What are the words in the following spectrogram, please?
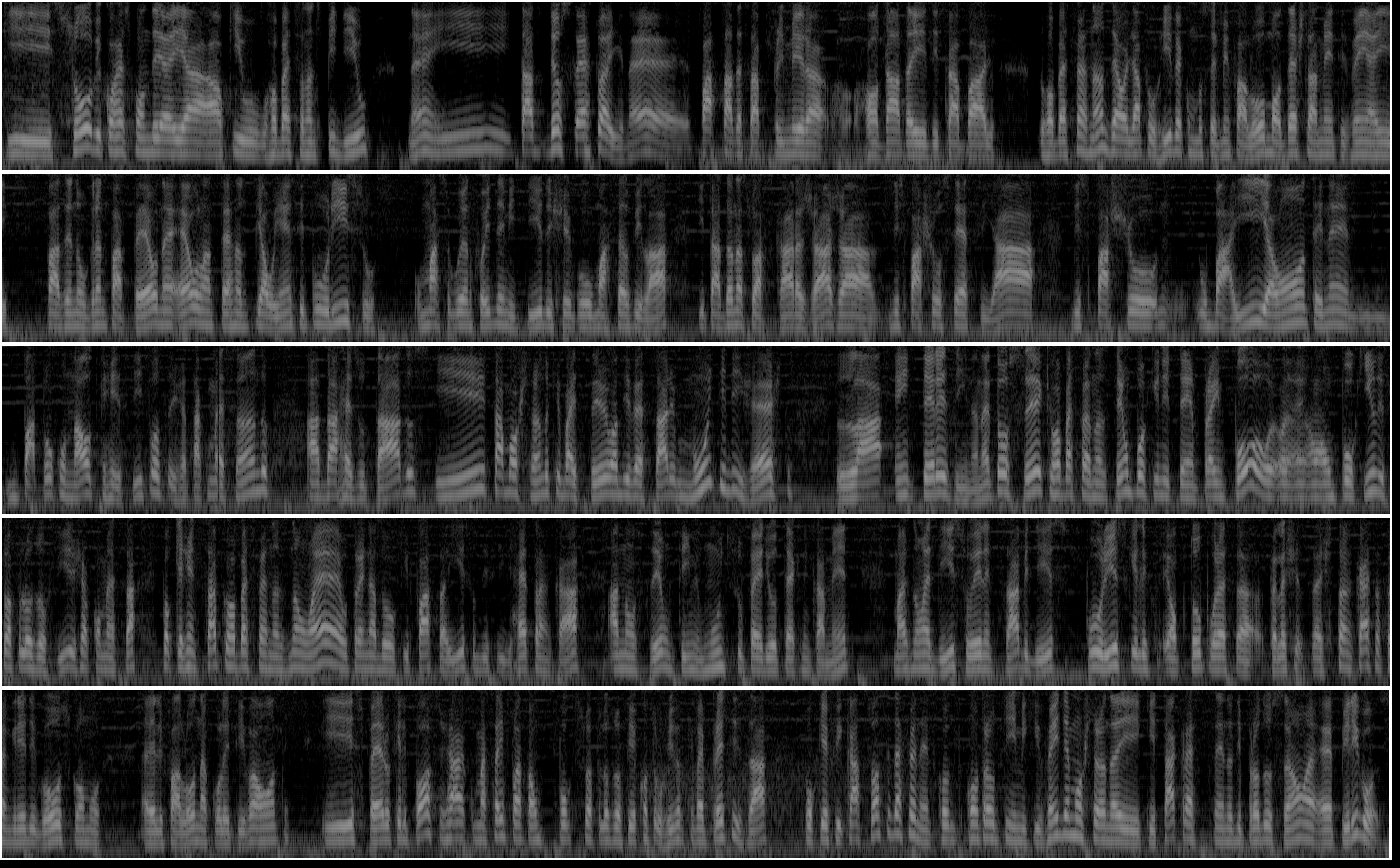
que soube corresponder aí ao que o Roberto Fernandes pediu, né? E tá, deu certo aí, né? Passada essa primeira rodada aí de trabalho do Roberto Fernandes, é olhar para o River, como você bem falou, modestamente vem aí fazendo um grande papel, né? É o lanterna do Piauiense e por isso o Márcio Goiano foi demitido e chegou o Marcelo Vilar, que está dando as suas caras já, já despachou o CSA, despachou o Bahia ontem, né? Empatou com o Náutico em Recife, ou seja, está começando a dar resultados e está mostrando que vai ser um adversário muito indigesto lá em Teresina, né? Torcer que o Roberto Fernandes tenha um pouquinho de tempo para impor é, um pouquinho de sua filosofia, já começar, porque a gente sabe que o Roberto Fernandes não é o treinador que faça isso, de se retrancar, a não ser um time muito superior tecnicamente, mas não é disso, ele sabe disso, por isso que ele optou por essa, pela estancar essa sangria de gols, como eh, ele falou na coletiva ontem, e espero que ele possa já começar a implantar um pouco de sua filosofia contra o River, que vai precisar porque ficar só se defendendo contra um time que vem demonstrando aí que está crescendo de produção é, é perigoso.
